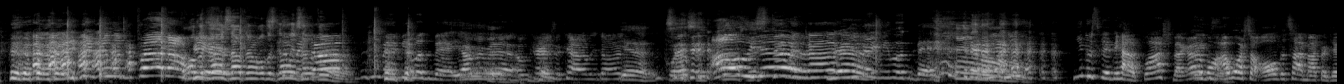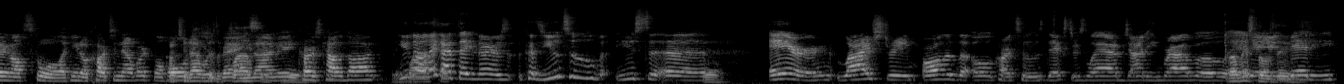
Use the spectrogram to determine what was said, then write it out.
you make me look bad out All the guys out there, all the guys Stupid out dog, there. you made me look bad. Y'all remember Yeah. that on Courage the Cowardly Dog? Yeah, classic. Oh, Stupid yeah, dog, yeah. you made me look bad. You just made me have a flashback. I, wa- I watched that all the time after getting off school. Like, you know, Cartoon Network, the whole Cartoon Network's a shebang, You know what I mean? yeah. Courage Cow Dog. You know, they got their nerves because YouTube used to uh, Yeah. air, live stream all of the old cartoons Dexter's Lab, Johnny Bravo, I Ed, Ed, and days. Betty,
